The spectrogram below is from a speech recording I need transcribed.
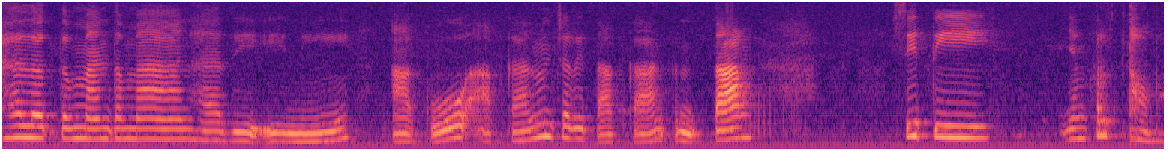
Halo teman-teman, hari ini aku akan menceritakan tentang Siti. Yang pertama,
